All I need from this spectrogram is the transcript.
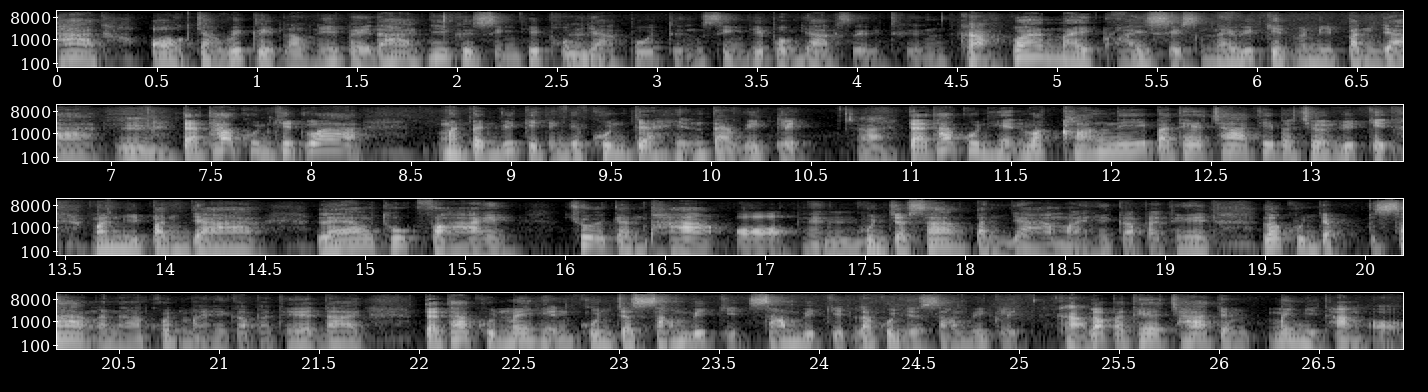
ชาติออกจากวิกฤตเหล่านี้ไปได้ นี่คือสิ่งที่ผมอยากพูดถึงสิ่งที่ผมอยากสื่อถึงครับว่าในคริสิสในวิกฤตมันมีปัญญาอืมแต่ถ้าคุณคิดว่ามันเป็นวิกฤตอย่างเดียวคุณจะเห็นแต่วิกฤตใช่แต่ถ้าคุณเห็นว่าครั้งนี้ประเทศชาติที่เผชิญวิกฤตมันมีปัญญาแล้วทุกฝ่าย ช่วยกันพาออกเนี่ยคุณจะสร้างปัญญาใหม่ให้กับประเทศ แล้วคุณจะสร้างอนาคตใหม่ให้กับประเทศได้ แต่ถ้าคุณไม่เห็นคุณจะซ้ำวิกฤต ซ้ำวิกฤต แล้วคุณจะซ้ำวิกฤตครับแล้วประเทศชาติจะไม่มีทางออก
